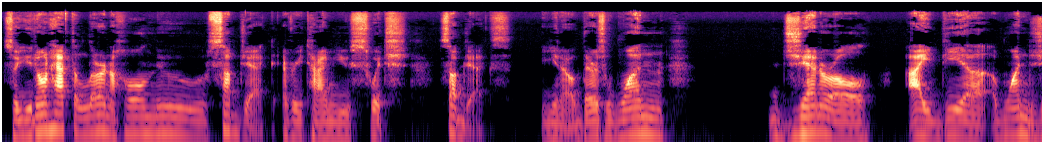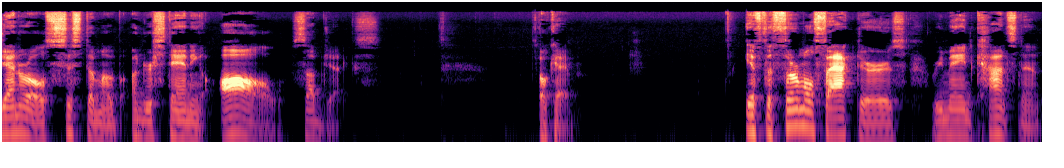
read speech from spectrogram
So you don't have to learn a whole new subject every time you switch subjects. You know, there's one general idea, one general system of understanding all subjects. Okay. If the thermal factors remain constant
